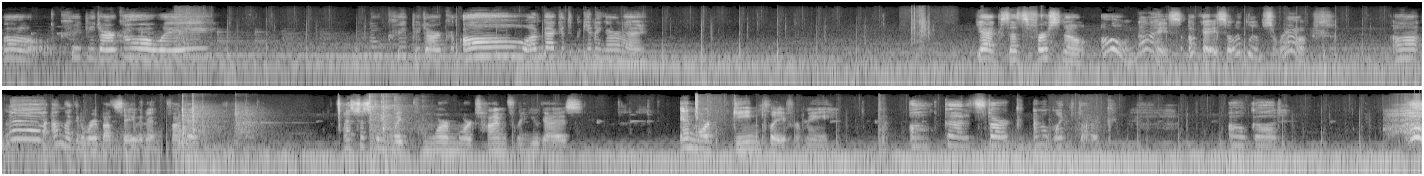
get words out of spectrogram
Oh, creepy dark hallway. No creepy dark. Oh, I'm back at the beginning, aren't I? Yeah, because that's first note. Oh, nice. Okay, so it loops around. Uh, nah, I'm not going to worry about saving it. Fuck it. That's just gonna wait more and more time for you guys. And more gameplay for me. God, it's dark. I don't like the dark. Oh god.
